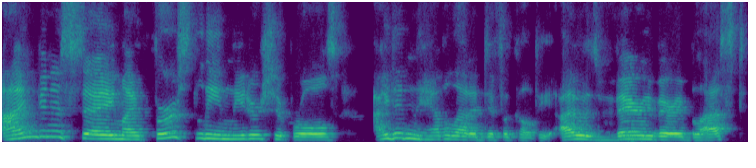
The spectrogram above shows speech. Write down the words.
I'm going to say my first lean leadership roles, I didn't have a lot of difficulty. I was very, very blessed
